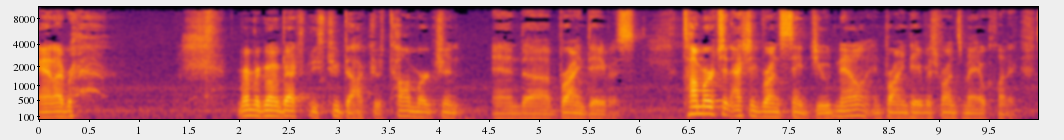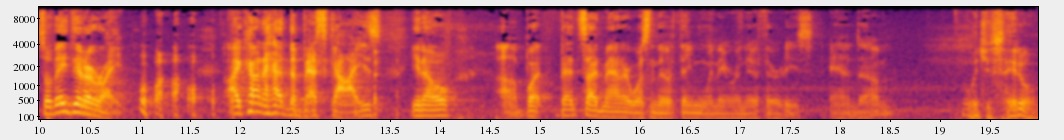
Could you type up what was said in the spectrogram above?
and I remember going back to these two doctors, Tom Merchant and uh, Brian Davis. Tom Merchant actually runs St. Jude now, and Brian Davis runs Mayo Clinic. So they did all right. Wow. I kind of had the best guys, you know, uh, but bedside manner wasn't their thing when they were in their 30s. And um, What'd you say to him?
